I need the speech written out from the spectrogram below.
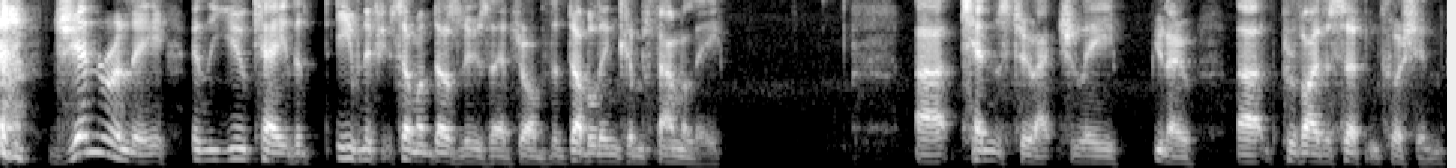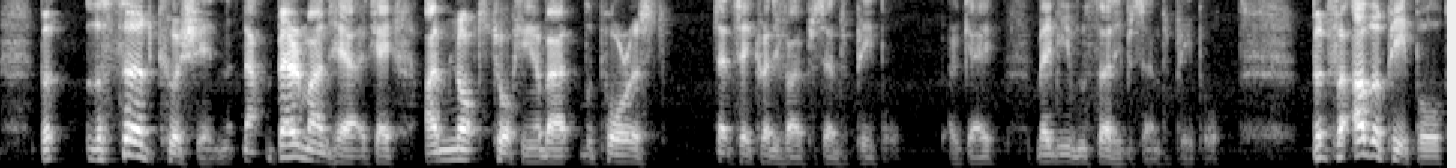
Generally, in the UK, that even if someone does lose their job, the double income family uh, tends to actually, you know, uh, provide a certain cushion. But the third cushion, now bear in mind here, okay, I'm not talking about the poorest, let's say 25% of people, okay, maybe even 30% of people. But for other people,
